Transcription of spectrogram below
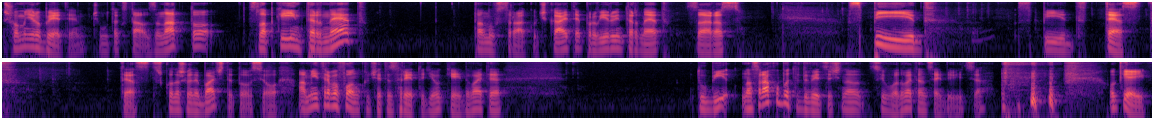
Що мені робити? Чому так стало? Занадто слабкий інтернет? Та ну в сраку. Чекайте, провірю інтернет. Зараз. Спід. Спід. Тест. Тест. Шкода, що ви не бачите того всього. А мені треба фон включити з гри тоді. Окей, давайте. Тубі. На сраку будете дивитися чи на цього? Давайте на цей дивіться. Окей.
